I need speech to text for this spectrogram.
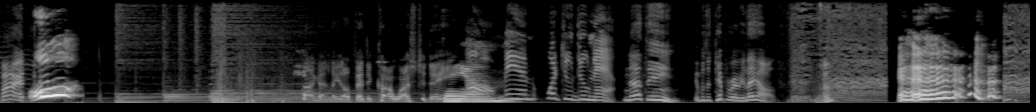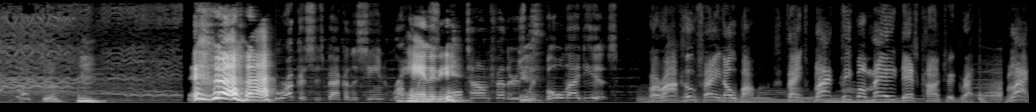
Fired. Oh, I got laid off at the car wash today. Damn. Oh man, what you do now? Nothing. It was a temporary layoff. Huh? Ruckus is back on the scene, Hannity. small town feathers with bold ideas. Barack Hussein Obama thinks black people made this country great. Black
